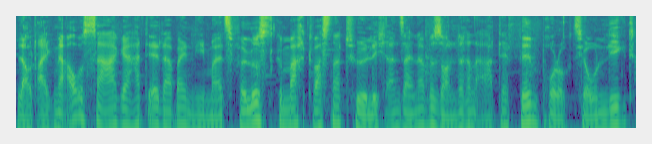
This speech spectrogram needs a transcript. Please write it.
Laut eigener Aussage hat er dabei niemals Verlust gemacht, was natürlich an seiner besonderen Art der Filmproduktion liegt,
